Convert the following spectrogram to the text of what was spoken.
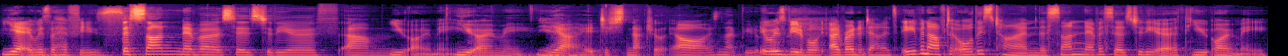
Yeah, it was the Hafiz. The sun never says to the earth, um, You owe me. you owe me. Yeah. Yeah. it just naturally. Oh, isn't that beautiful? It was beautiful. I wrote it down. It's even after all this time, the sun never says to the earth, You owe me.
